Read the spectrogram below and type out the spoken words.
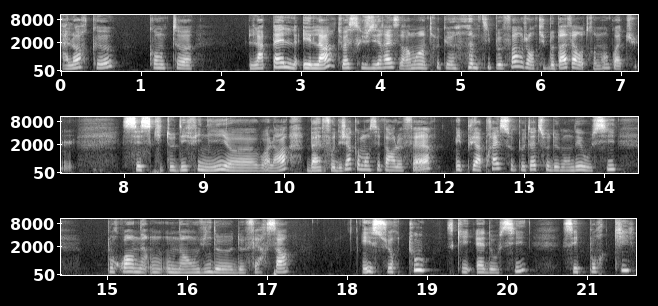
alors que quand euh, l'appel est là, tu vois ce que je dirais, c'est vraiment un truc euh, un petit peu fort, genre tu peux pas faire autrement, quoi, tu... C'est ce qui te définit, euh, voilà. Ben, faut déjà commencer par le faire, et puis après, peut-être se demander aussi pourquoi on a, envie de, faire ça, et surtout, ce qui aide aussi, c'est pour qui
